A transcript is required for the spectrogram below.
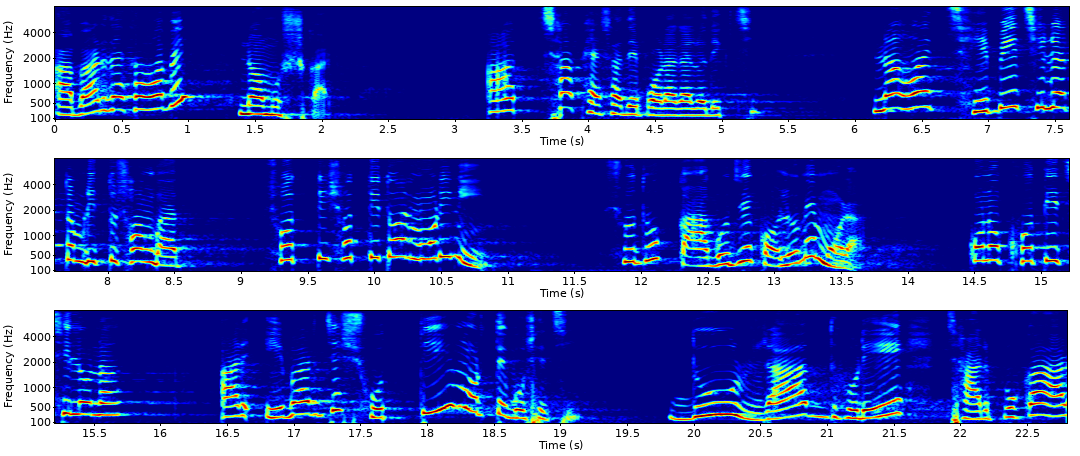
আবার দেখা হবে, নমস্কার। আচ্ছা ফ্যাসাদে পড়া গেল দেখছি। না হয় ছেপে ছিল একটা মৃত্যু সংবাদ, সত্যি সত্যি তো আর মরিনি। শুধু কাগজে কলমে মরা, কোনো ক্ষতি ছিল না। আর এবার যে সত্যিই মরতে বসেছি দু রাত ধরে ছারপোকা আর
